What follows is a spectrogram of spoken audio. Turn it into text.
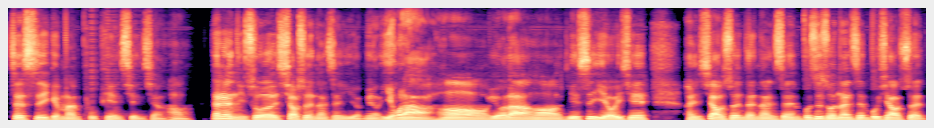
这是一个蛮普遍现象哈。当然你说孝顺男生有没有？有啦，哦，有啦，哦，也是有一些很孝顺的男生。不是说男生不孝顺，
